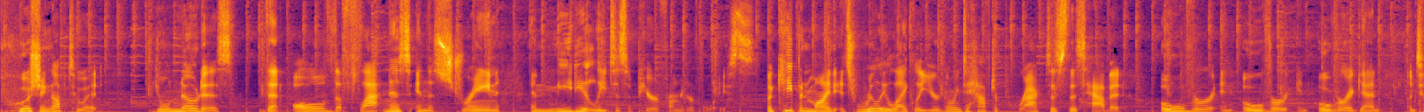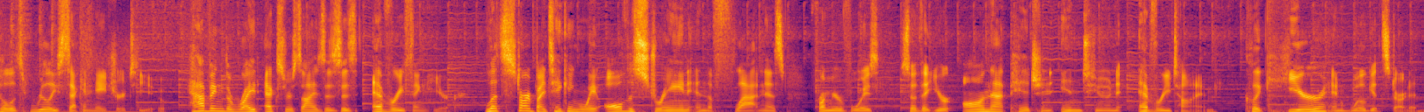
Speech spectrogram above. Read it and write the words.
pushing up to it, you'll notice that all of the flatness and the strain immediately disappear from your voice. But keep in mind, it's really likely you're going to have to practice this habit over and over and over again until it's really second nature to you. Having the right exercises is everything here. Let's start by taking away all the strain and the flatness from your voice so that you're on that pitch and in tune every time. Click here and we'll get started.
